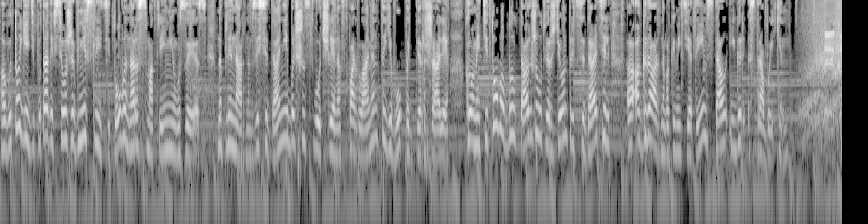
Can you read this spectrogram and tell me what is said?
А в итоге депутаты все же внесли Титова на рассмотрение УЗС. На пленарном заседании большинство членов парламента его поддержали. Кроме Титова был также утвержден председатель э, аграрного комитета. Им стал Игорь Страбыкин. Экономика.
